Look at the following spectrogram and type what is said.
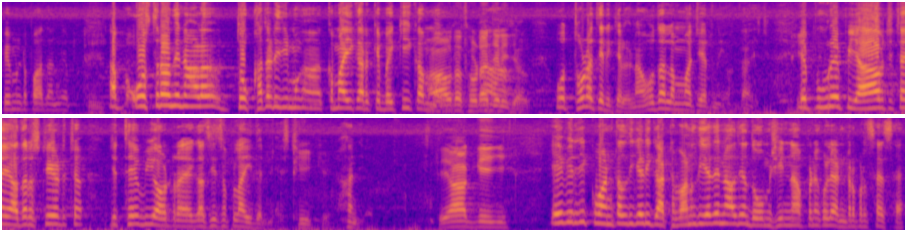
ਪੇਮੈਂਟ ਪਾ ਦਾਂਗੇ ਆਪਾਂ। ਉਸ ਤਰ੍ਹਾਂ ਦੇ ਨਾਲ ਧੋਖਾਧੜੀ ਦੀ ਮੰਗ- ਕਮਾਈ ਕਰਕੇ ਬਈ ਕੀ ਕੰਮ ਹਾਂ ਉਹ? ਤਾਂ ਥੋੜਾ ਜਿਹਾ ਹੀ ਚੱਲਦਾ ਉਹ ਥੋੜਾ ਚਿਰ ਹੀ ਚੱਲਣਾ ਉਹਦਾ ਲੰਮਾ ਚਿਰ ਨਹੀਂ ਹੁੰਦਾ। ਇਹ 'ਚ। ਇਹ ਪੂਰੇ ਪੰਜਾਬ 'ਚ ਚਾਹੇ ਅਦਰ ਸਟੇਟ 'ਚ ਜਿੱਥੇ ਵੀ ਆਰਡਰ ਆਏਗਾ ਅਸੀਂ ਸਪਲਾਈ ਦਿੰਦੇ ਹਾਂ। ਠੀਕ ਹੈ। ਹਾਂਜੀ। ਤੇ ਆ ਅੱਗੇ ਜੀ? ਇਹ ਵੀਰ ਜੀ ਕੁਆਂਟਲ ਦੀ ਜਿਹੜੀ ਗੱਠ ਬਣਦੀ ਹੈ ਇਹਦੇ ਨਾਲ ਦੀਆਂ ਦੋ ਮਸ਼ੀਨਾਂ ਆਪਣੇ ਕੋਲੇ ਅੰਡਰ ਪ੍ਰੋਸੈਸ ਹੈ।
